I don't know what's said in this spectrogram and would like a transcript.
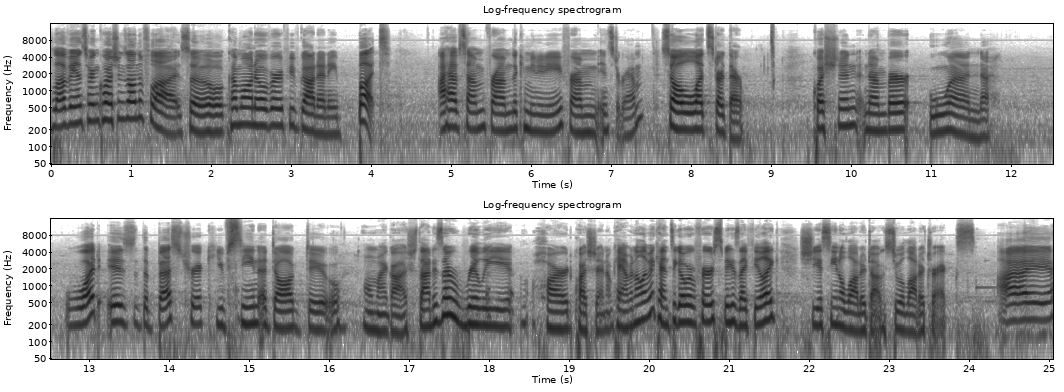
Love answering questions on the fly. So come on over if you've got any. But I have some from the community from Instagram. So let's start there. Question number one What is the best trick you've seen a dog do? Oh my gosh, that is a really hard question. Okay, I'm gonna let Mackenzie go first because I feel like she has seen a lot of dogs do a lot of tricks. I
